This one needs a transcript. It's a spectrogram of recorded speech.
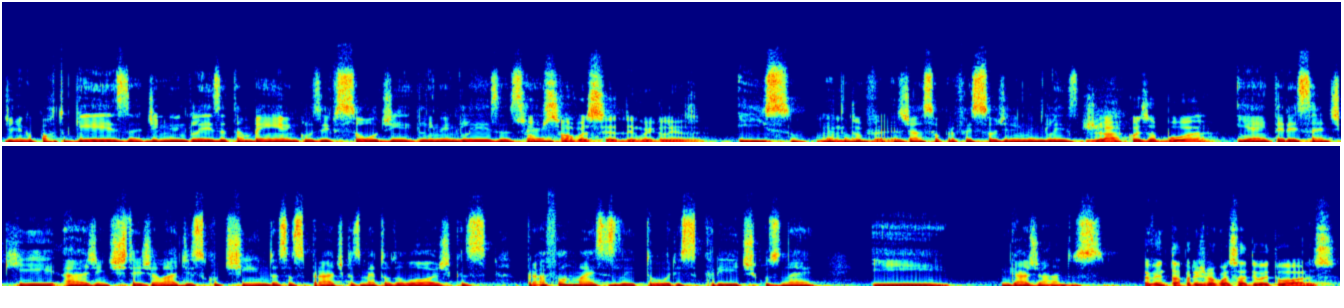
de língua portuguesa, de língua inglesa também, eu inclusive sou de língua inglesa. Sua certo? opção vai ser língua inglesa. Isso. Muito eu bem. Eu já sou professor de língua inglesa. Já, coisa boa. E é interessante que a gente esteja lá discutindo essas práticas metodológicas para formar esses leitores críticos, né, e engajados. O evento está previsto para começar de 8 horas.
